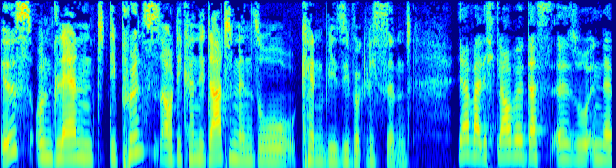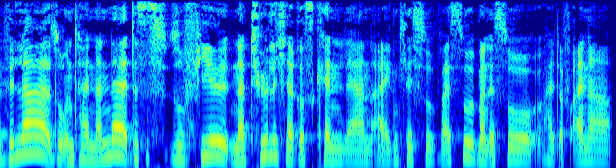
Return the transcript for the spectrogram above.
ist und lernt die Princess auch die Kandidatinnen so kennen, wie sie wirklich sind. Ja, weil ich glaube, dass äh, so in der Villa, so untereinander, das ist so viel natürlicheres Kennenlernen eigentlich. So, weißt du, man ist so halt auf einer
